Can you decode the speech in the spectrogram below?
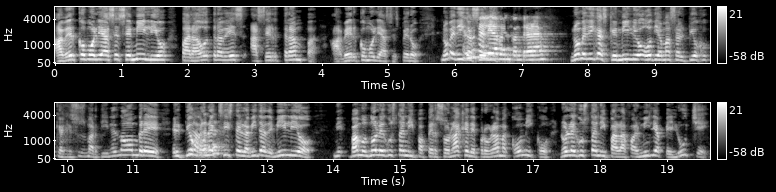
A ver cómo le haces, Emilio, para otra vez hacer trampa. A ver cómo le haces. Pero no me digas. encontrará. No me digas que Emilio odia más al Piojo que a Jesús Martínez. No, hombre, el Piojo no, existe en la vida de Emilio. vamos, no le gusta ni para personaje de programa cómico, no le gusta ni para la familia peluche.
